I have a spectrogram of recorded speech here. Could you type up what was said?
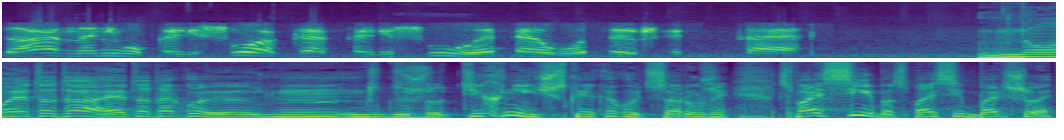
да, на него колесо, а к колесу это вот э, такая Ну, это да, это такое что, техническое какое-то сооружение. Спасибо, спасибо большое.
